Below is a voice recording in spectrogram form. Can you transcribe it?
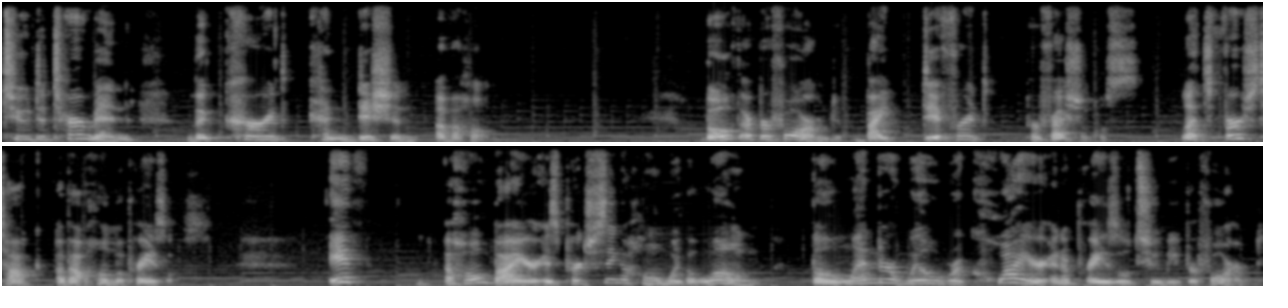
to determine the current condition of a home. Both are performed by different professionals. Let's first talk about home appraisals. If a home buyer is purchasing a home with a loan, the lender will require an appraisal to be performed.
